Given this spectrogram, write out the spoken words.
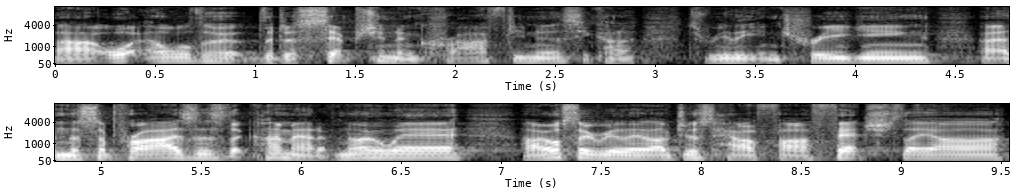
Uh, all, all the, the deception and craftiness, you kind of, it's really intriguing. Uh, and the surprises that come out of nowhere. I also really love just how far fetched they are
